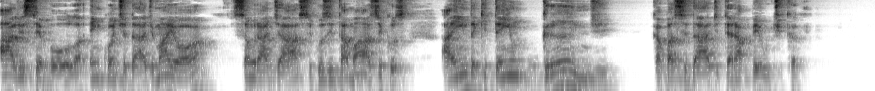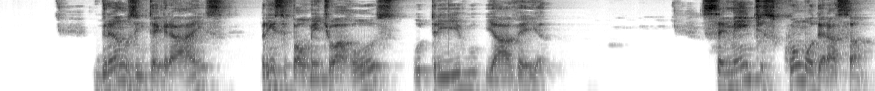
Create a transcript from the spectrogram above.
alho e cebola em quantidade maior são radiácicos e tamácicos, ainda que tenham grande capacidade terapêutica. Grãos integrais, principalmente o arroz, o trigo e a aveia. Sementes com moderação,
